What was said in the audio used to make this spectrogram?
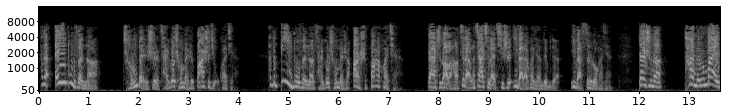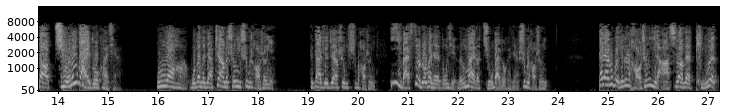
它的 A 部分呢。成本是采购成本是八十九块钱，它的 B 部分呢，采购成本是二十八块钱。大家知道了哈，这两个加起来其实一百来块钱，对不对？一百四十多块钱，但是呢，它能卖到九百多块钱。哇！我问大家，这样的生意是不是好生意？大家觉得这样是是不是好生意？一百四十多块钱的东西能卖到九百多块钱，是不是好生意？大家如果觉得是好生意的啊，希望在评论。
